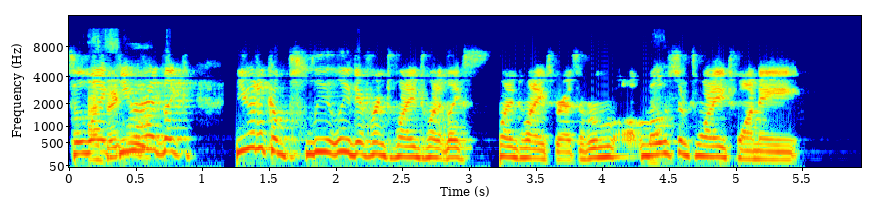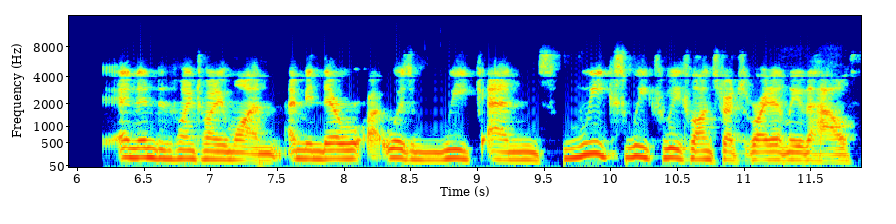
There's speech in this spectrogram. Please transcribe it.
So like you had like you had a completely different 2020 like 2020 experience. So for m- most of 2020 and into 2021, I mean there was weekends, weeks, weeks, weeks long stretches where I didn't leave the house.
